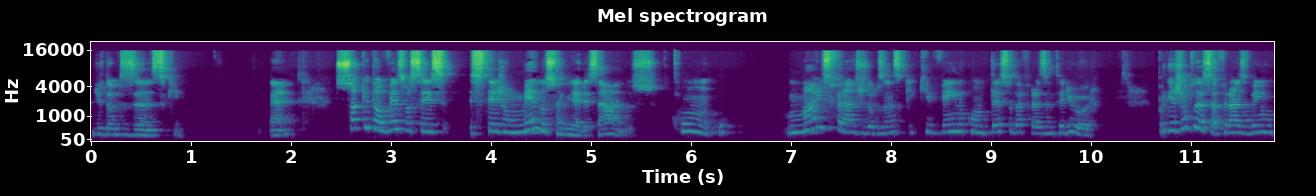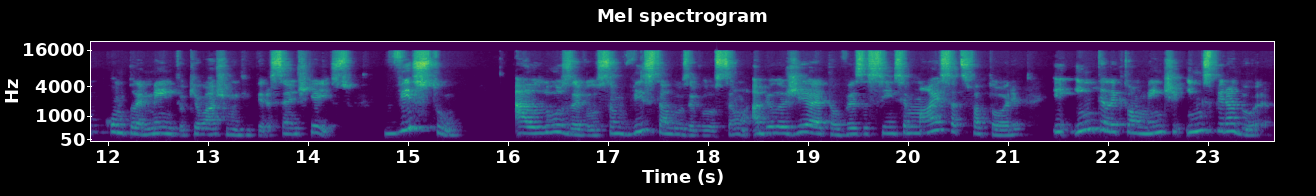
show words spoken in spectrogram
de Dobzhansky. Né? Só que talvez vocês estejam menos familiarizados com mais frase de Dobzhansky que vem no contexto da frase anterior. Porque junto dessa frase vem um complemento que eu acho muito interessante, que é isso. Visto a luz da evolução, vista a luz da evolução, a biologia é talvez a ciência mais satisfatória e intelectualmente inspiradora.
